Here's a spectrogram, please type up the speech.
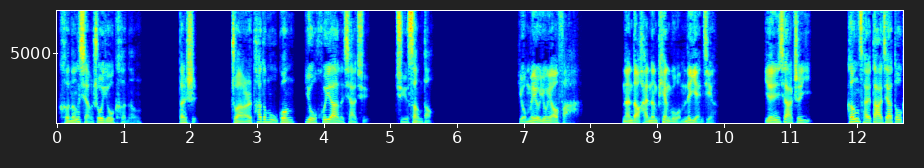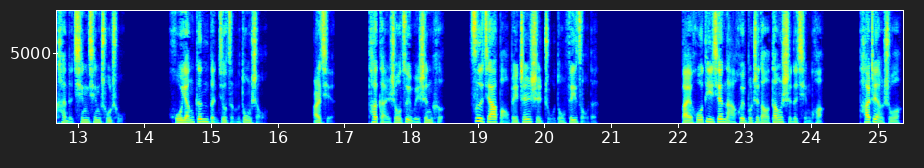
可能想说有可能。但是，转而他的目光又灰暗了下去，沮丧道：“有没有用妖法？难道还能骗过我们的眼睛？”言下之意，刚才大家都看得清清楚楚，胡杨根本就怎么动手，而且他感受最为深刻，自家宝贝真是主动飞走的。百狐地仙哪会不知道当时的情况？他这样说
